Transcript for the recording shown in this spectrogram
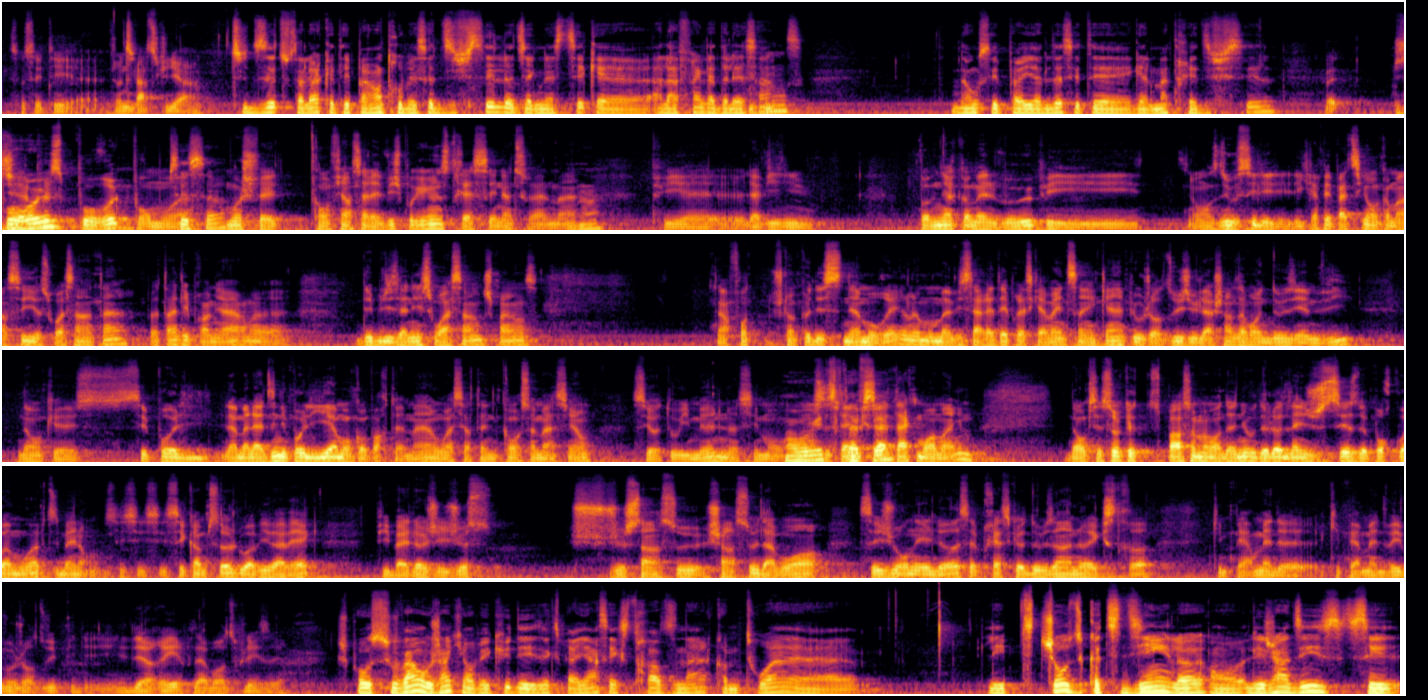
Ça, c'était euh, une journée particulière. Tu disais tout à l'heure que tes parents trouvaient ça difficile, le diagnostic, euh, à la fin de l'adolescence. Mm-hmm. Donc, ces périodes-là, c'était également très difficile. Ben, pour eux? plus pour eux que pour moi. C'est ça. Moi, je fais confiance à la vie. Je suis pas quelqu'un de stressé, naturellement. Puis, euh, la vie va venir comme elle veut. Puis, on se dit aussi, les, les hépatiques ont commencé il y a 60 ans, peut-être les premières, début des années 60, je pense. En fait, je suis un peu destiné à mourir. Moi, ma vie s'arrêtait presque à 25 ans, puis aujourd'hui, j'ai eu la chance d'avoir une deuxième vie. Donc, euh, c'est pas la maladie n'est pas liée à mon comportement ou à certaines consommations. C'est auto-immune, c'est mon, ah système qui s'attaque moi-même. Donc, c'est sûr que tu passes à un moment donné au-delà de l'injustice de pourquoi moi, puis tu dis, ben non, c'est comme ça, je dois vivre avec. Puis ben là, j'ai juste, je suis juste chanceux, chanceux d'avoir ces journées-là, ces presque deux ans-là extra qui me permet de, qui permet de vivre aujourd'hui, puis de, de rire, puis d'avoir du plaisir. Je pose souvent aux gens qui ont vécu des expériences extraordinaires comme toi, euh, les petites choses du quotidien, là, les gens disent, c'est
